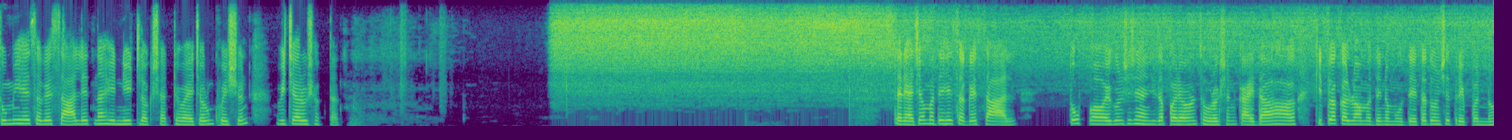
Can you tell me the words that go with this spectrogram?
तुम्ही हे सगळे साल आहेत ना हे नीट लक्षात ठेवा याच्यावरून क्वेश्चन विचारू शकतात. तर याच्यामध्ये हे सगळे साल तो एकोणीसशे शहाऐंशीचा पर्यावरण संरक्षण कायदा हा कितव्या कलमामध्ये नमूद आहे? तर दोनशे त्रेपन्न.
